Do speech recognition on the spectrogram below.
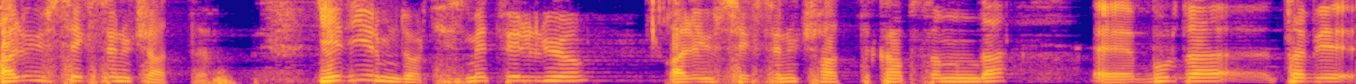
Alo 183 hattı. 724 hizmet veriliyor. Alo 183 hattı kapsamında. Ee, burada tabii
